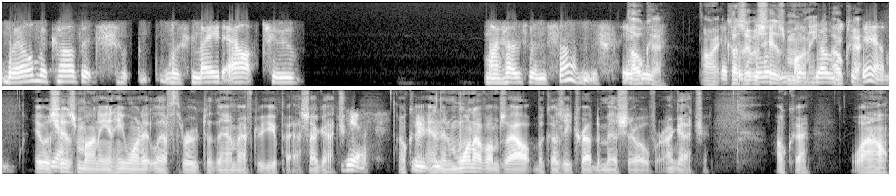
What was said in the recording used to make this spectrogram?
Well, because it was made out to my husband's sons. It was- okay. All right. Because it was his money. Okay. It was Yeah. his money, and he wanted it left through to them after you pass. I got you. Yes. Okay. Mhm. And then one of them's out because he tried to mess it over. I got you. Okay. Wow.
